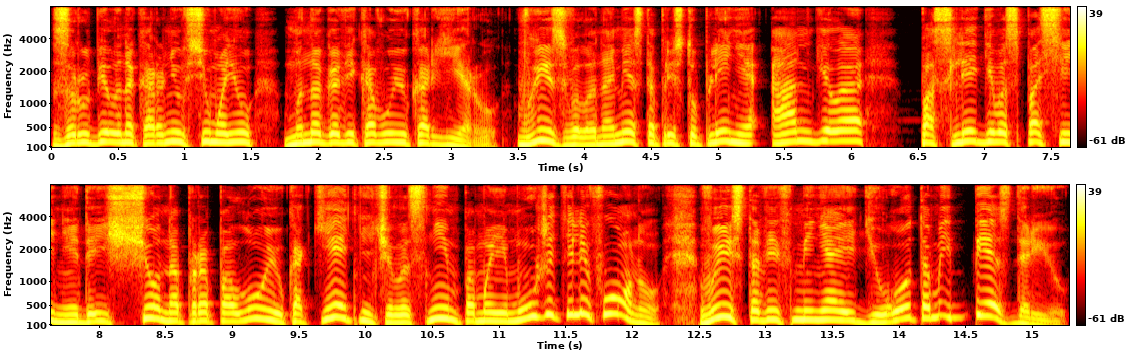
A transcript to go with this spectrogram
зарубила на корню всю мою многовековую карьеру, вызвала на место преступления ангела последнего спасения, да еще напропалую кокетничала с ним по моему же телефону, выставив меня идиотом и бездарью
